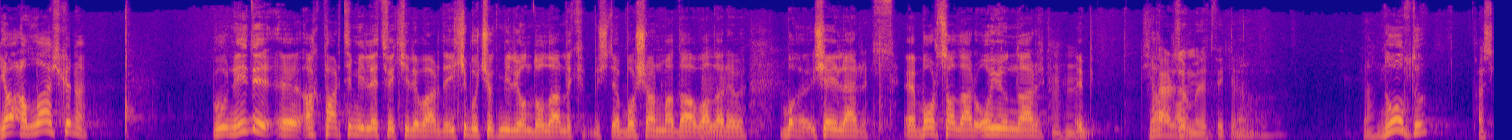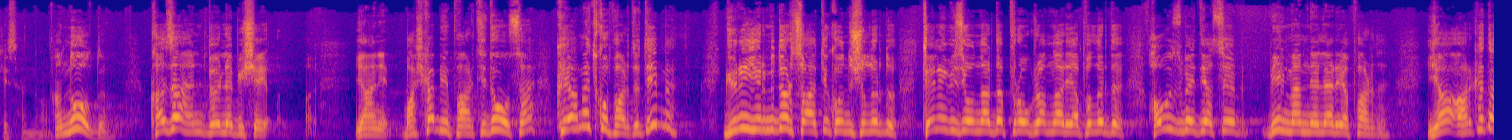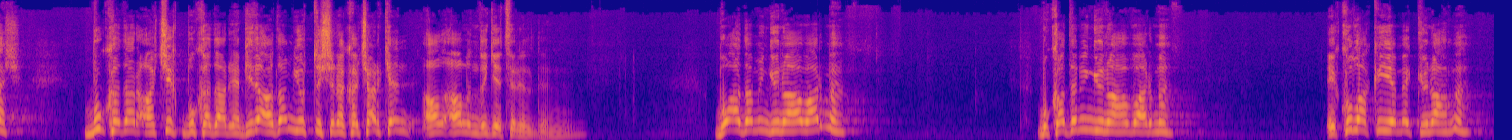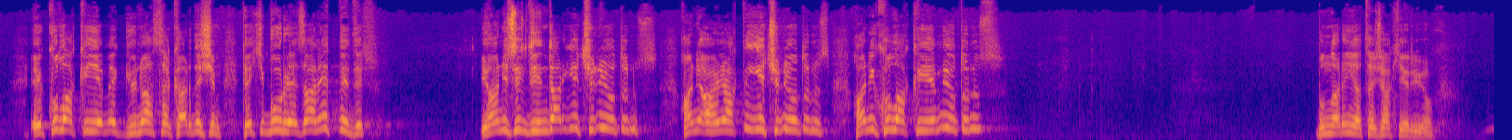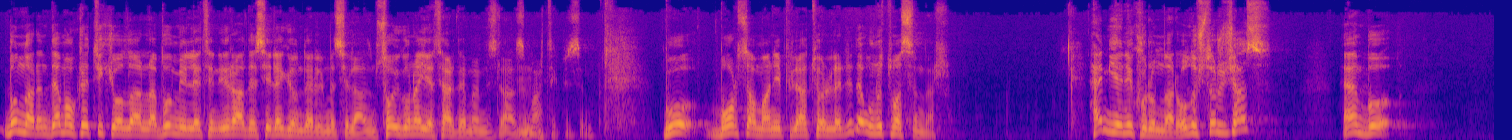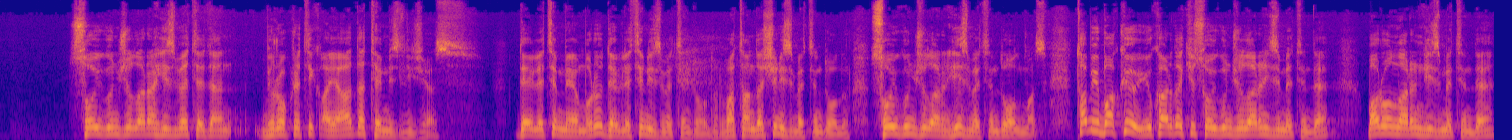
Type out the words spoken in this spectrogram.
Ya Allah aşkına bu neydi Ee, AK Parti milletvekili vardı iki buçuk milyon dolarlık işte boşanma davaları bo- şeyler e, borsalar oyunlar E, ya, Erzurum milletvekili. ya ne oldu? Taş kesen ne oldu? Ha ne oldu? Kazaen böyle bir şey yani başka bir partide olsa kıyamet kopardı değil mi? Günün 24 saati konuşulurdu. Televizyonlarda programlar yapılırdı. Havuz medyası bilmem neler yapardı. Ya arkadaş bu kadar açık bu kadar bir de adam yurt dışına kaçarken al- alındı getirildi. Bu adamın günahı var mı? Bu kadının günahı var mı? E kul hakkı yemek günah mı? E kul hakkı yemek günahsa kardeşim peki bu rezalet nedir? Yani siz dindar geçiniyordunuz. Hani ahlaklı geçiniyordunuz. Hani kul hakkı yemiyordunuz. Bunların yatacak yeri yok. Bunların demokratik yollarla bu milletin iradesiyle gönderilmesi lazım. Soyguna yeter dememiz lazım artık bizim. Bu borsa manipülatörleri de unutmasınlar. Hem yeni kurumlar oluşturacağız hem bu soygunculara hizmet eden bürokratik ayağı da temizleyeceğiz. Devletin memuru devletin hizmetinde olur. Vatandaşın hizmetinde olur. Soyguncuların hizmetinde olmaz. Tabii bakıyor yukarıdaki soyguncuların hizmetinde, baronların hizmetinde,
